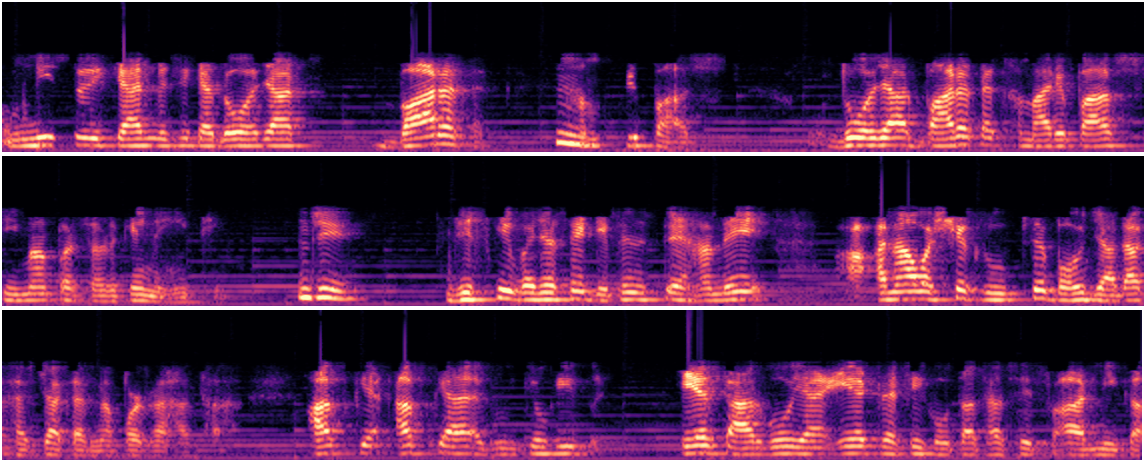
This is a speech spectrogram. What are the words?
उन्नीस सौ इक्यानवे से क्या 2012 तक हम्म। हमारे पास 2012 तक हमारे पास सीमा पर सड़कें नहीं थी। जी। जिसकी वजह से डिफेंस पे हमें अनावश्यक रूप से बहुत ज़्यादा खर्चा करना पड़ रहा था। अब क्या अब क्या क्योंकि एयर कार्गो या एयर ट्रैफ़िक होता था सिर्फ़ आर्मी का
